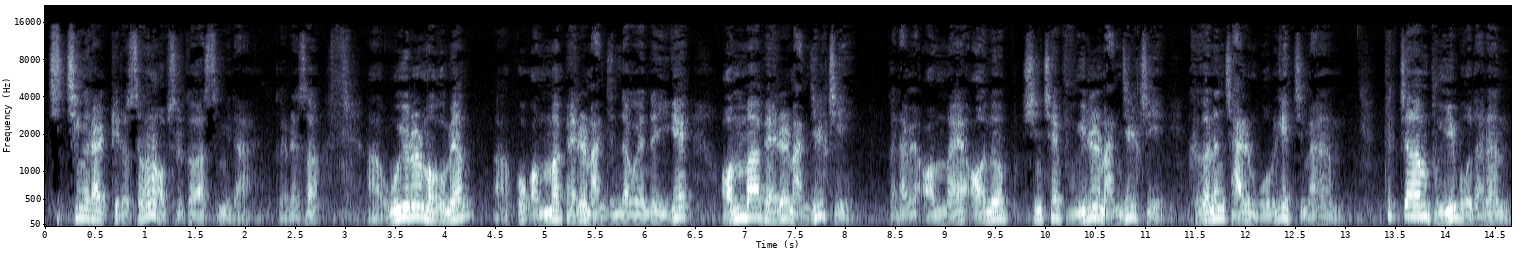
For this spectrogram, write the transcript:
지칭을 할 필요성은 없을 것 같습니다. 그래서 아, 우유를 먹으면 아, 꼭 엄마 배를 만진다고 했는데 이게 엄마 배를 만질지 그 다음에 엄마의 어느 신체 부위를 만질지 그거는 잘 모르겠지만 특정한 부위보다는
